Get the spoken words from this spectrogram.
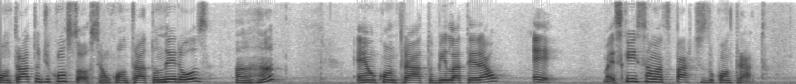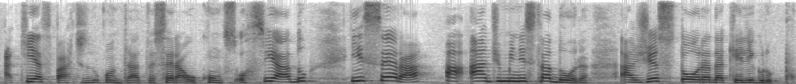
Contrato de consórcio é um contrato oneroso? Aham. Uhum. É um contrato bilateral? É. Mas quem são as partes do contrato? Aqui as partes do contrato será o consorciado e será a administradora, a gestora daquele grupo.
